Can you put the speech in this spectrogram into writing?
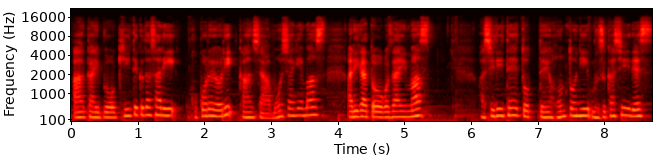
アーカイブを聞いてくださり心より感謝申し上げます。ありがとうございます。ファシリテートって本当に難しいです。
